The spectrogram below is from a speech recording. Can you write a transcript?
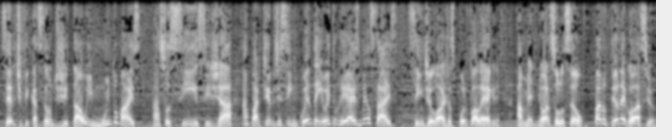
certificação digital e muito mais. Associe-se já a partir de 58 reais mensais. Sim de Lojas Porto Alegre, a melhor solução para o teu negócio.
